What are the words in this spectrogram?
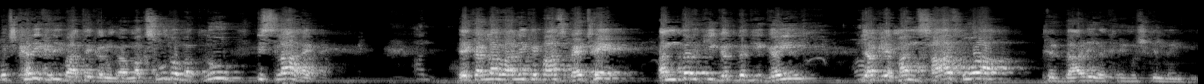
کچھ کھڑی کھڑی باتیں کروں گا۔ مقصود و مطلوب اصلاح ہے۔ ایک اللہ والے کے پاس بیٹھے، اندر کی گندگی گئی۔ جب یہ من صاف ہوا، پھر داڑھی رکھنی مشکل نہیں ہوئی۔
